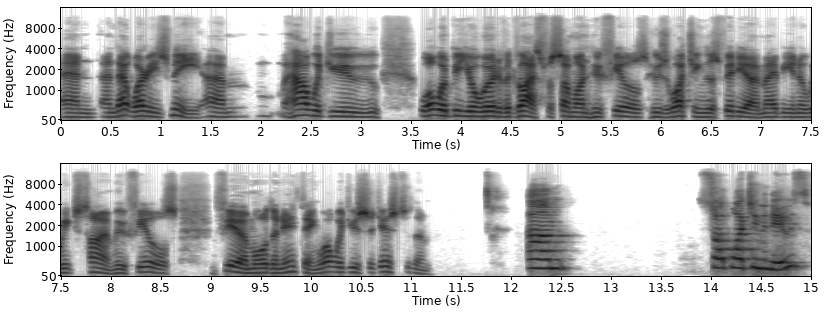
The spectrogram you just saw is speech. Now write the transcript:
and and that worries me. Um, how would you? What would be your word of advice for someone who feels who's watching this video, maybe in a week's time, who feels fear more than anything? What would you suggest to them? Um, stop watching the news.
